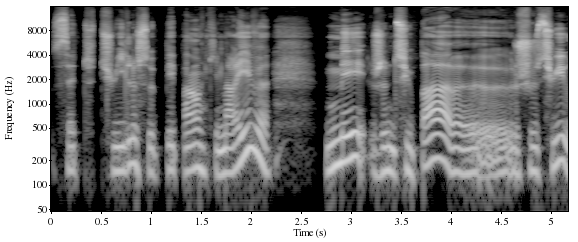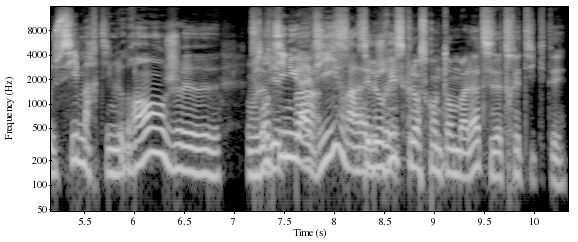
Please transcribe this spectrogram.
cette tuile, ce pépin qui m'arrive, mais je ne suis pas. Euh, je suis aussi Martine Legrand. Je continue à vivre. C'est le risque lorsqu'on tombe malade, c'est d'être étiqueté.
